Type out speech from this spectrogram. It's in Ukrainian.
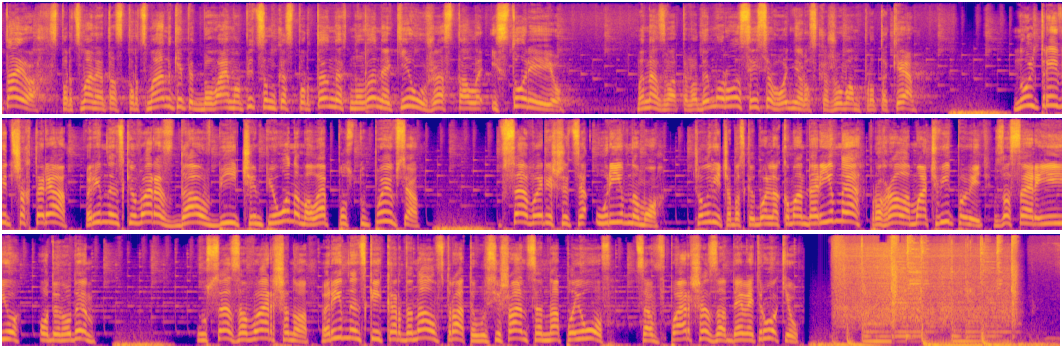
Вітаю, спортсмени та спортсменки. Підбиваємо підсумки спортивних новин, які вже стали історією. Мене звати Вадим Мороз, і сьогодні розкажу вам про таке. 0-3 від Шахтаря. Рівненський Верес дав бій чемпіонам, але поступився. Все вирішиться у рівному. Чоловіча баскетбольна команда Рівне програла матч відповідь за серією 1-1. Усе завершено. Рівненський кардинал втратив усі шанси на плей-офф. Це вперше за 9 років.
